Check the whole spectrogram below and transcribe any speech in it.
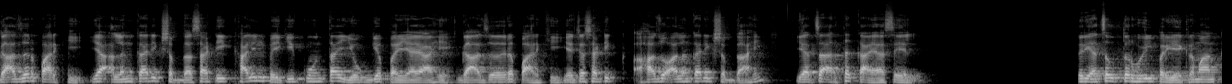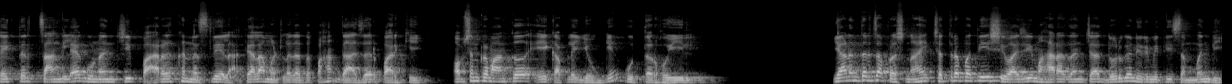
गाजर पारखी या अलंकारिक शब्दासाठी खालीलपैकी कोणता योग्य पर्याय आहे? गाजर पारखी याच्यासाठी हा जो अलंकारिक शब्द आहे याचा अर्थ काय असेल? तर याचं उत्तर होईल पर्याय क्रमांक एक. तर चांगल्या गुणांची पारख नसलेला त्याला म्हटलं जातं पहा गाजर पारखी. ऑप्शन क्रमांक एक आपले योग्य उत्तर होईल. यानंतरचा प्रश्न आहे छत्रपती शिवाजी महाराजांच्या दुर्ग निर्मिती संबंधी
